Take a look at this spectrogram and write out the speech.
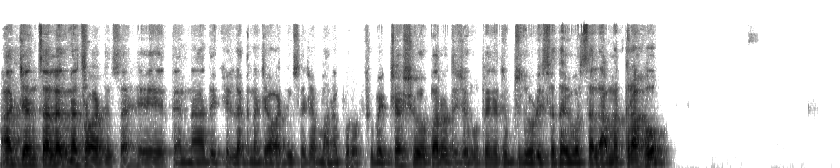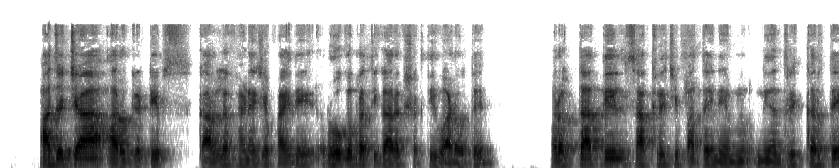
आज ज्यांचा लग्नाचा वाढदिवस आहे त्यांना देखील लग्नाच्या वाढदिवसाच्या मनपूर्वक शुभेच्छा. शिवपार्वतीच्या कृपेने तुमची जोडी सदैव सलामत राहो. आजच्या आरोग्य टिप्स कारलं खाण्याचे फायदे रोगप्रतिकारक शक्ती वाढवते. रक्तातील साखरेची पातळी नियंत्रित करते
